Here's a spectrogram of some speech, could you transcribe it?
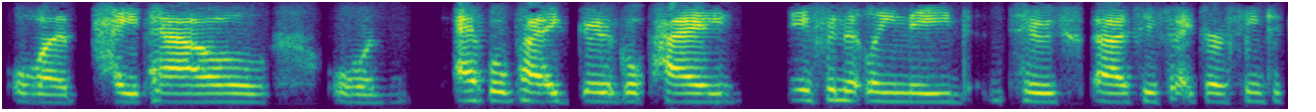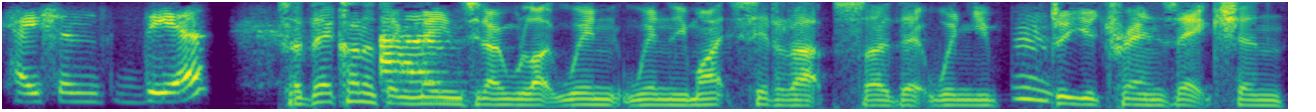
or PayPal or Apple Pay, Google Pay, definitely need to uh, two-factor authentications there. So that kind of thing um, means, you know, like when, when you might set it up so that when you mm. do your transaction,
